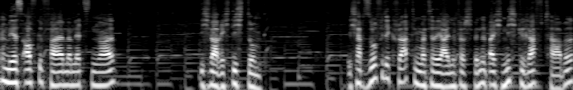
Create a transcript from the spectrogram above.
Und mir ist aufgefallen beim letzten Mal, ich war richtig dumm. Ich habe so viele Crafting-Materialien verschwendet, weil ich nicht gerafft habe,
